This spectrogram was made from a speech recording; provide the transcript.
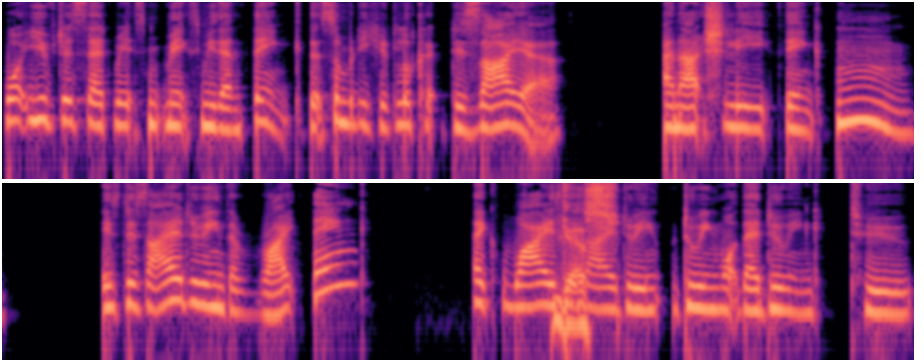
what you've just said makes makes me then think that somebody should look at desire and actually think, hmm, is desire doing the right thing? Like why is Yes. desire doing doing what they're doing to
